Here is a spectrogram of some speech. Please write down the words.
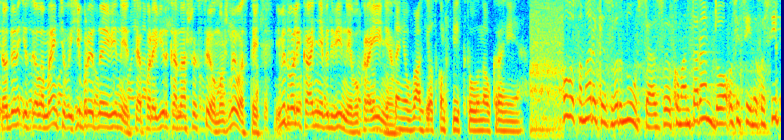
Це один із елементів гібридної війни. Це перевірка наших сил, можливостей і відволікання від війни в Україні. odwrócenie uwagi od konfliktu na Ukrainie. Голос Америки звернувся з коментарем до офіційних осіб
